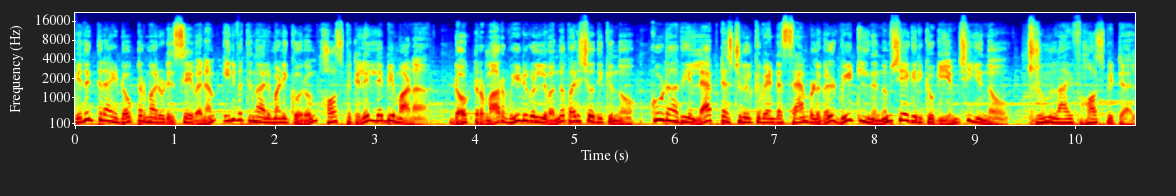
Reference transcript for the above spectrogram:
വിദഗ്ധരായ ഡോക്ടർമാരുടെ സേവനം ഇരുപത്തിനാല് മണിക്കൂറും ഹോസ്പിറ്റലിൽ ലഭ്യമാണ്. ഡോക്ടർമാർ വീടുകളിൽ വന്ന് പരിശോധിക്കുന്നു. കൂടാതെ ലാബ് ടെസ്റ്റുകൾക്ക് വേണ്ട സാമ്പിളുകൾ വീട്ടിൽ നിന്നും ശേഖരിക്കുകയും ചെയ്യുന്നു. True life hospital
